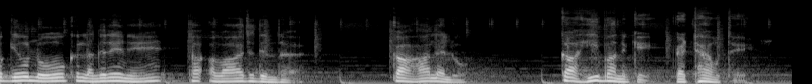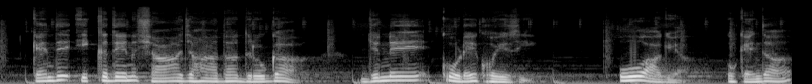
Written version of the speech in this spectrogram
ਅੱਗੇ ਉਹ ਲੋਕ ਲੰਘਦੇ ਨੇ ਤਾਂ ਆਵਾਜ਼ ਦਿੰਦਾ ਹੈ ਘਾਹ ਲੈ ਲਓ। ਘਾਹੀ ਬਣ ਕੇ ਬੈਠਾ ਉੱਥੇ। ਕਹਿੰਦੇ, ਇੱਕ ਦਿਨ ਸ਼ਾਹ ਜਹਾਂ ਦਾ ਦਰੋਗਾ ਜਿਨੇ ਘੋੜੇ ਖੋਏ ਸੀ, ਉਹ ਆ ਗਿਆ। ਉਹ ਕਹਿੰਦਾ,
